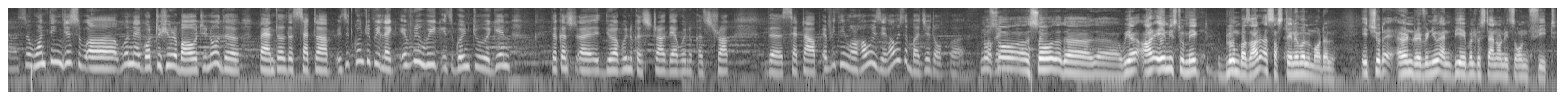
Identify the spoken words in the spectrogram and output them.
Uh, so one thing, just uh, when I got to hear about, you know, the panel, the setup, is it going to be like every week? It's going to again, the uh, you are going to construct. They are going to construct the setup, everything, or how is it? How is the budget of? Uh, No, so uh, so the, the we are, our aim is to make Bloom Bazaar a sustainable model. It should earn revenue and be able to stand on its own feet.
